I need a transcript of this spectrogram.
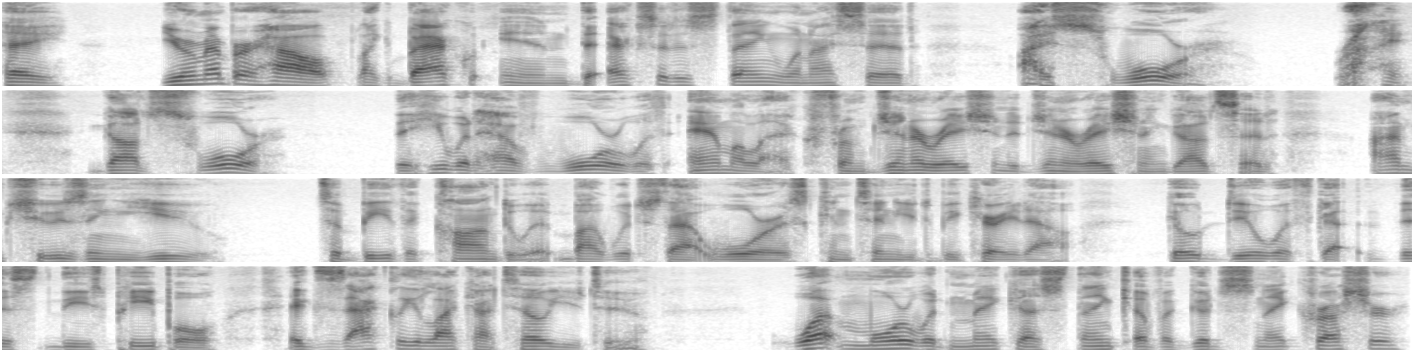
"Hey, you remember how like back in the Exodus thing when I said I swore, right? God swore that he would have war with Amalek from generation to generation. And God said, "I'm choosing you to be the conduit by which that war is continued to be carried out." go deal with this these people exactly like I tell you to. What more would make us think of a good snake crusher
